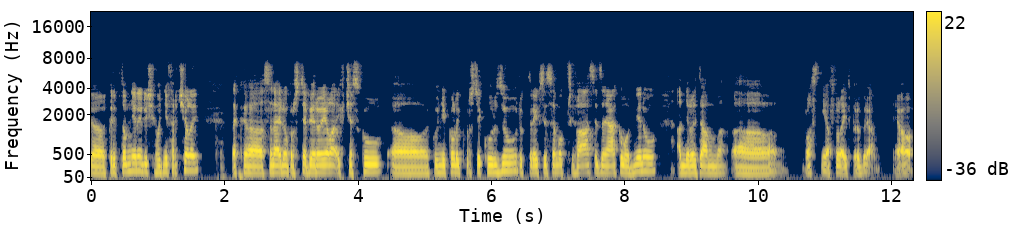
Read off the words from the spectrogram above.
uh, kryptoměny, když hodně frčely, tak uh, se najednou prostě vyrojila i v Česku uh, jako několik prostě kurzů, do kterých si se mohl přihlásit za nějakou odměnu a měli tam vlastní affiliate program. Jo.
